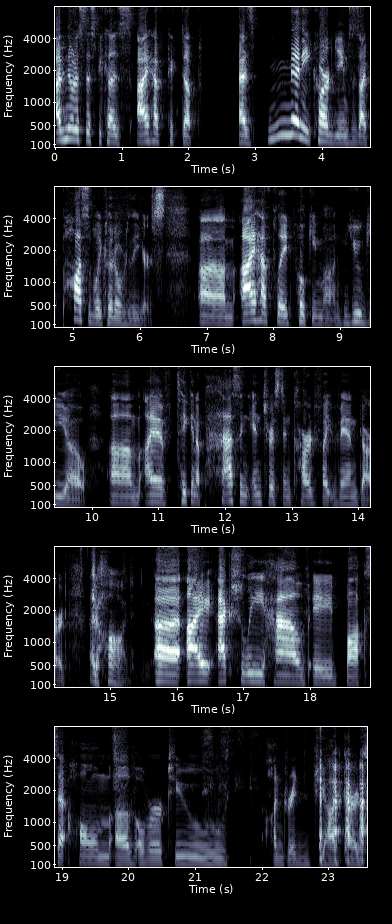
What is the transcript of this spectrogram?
I've noticed this because I have picked up as many card games as I possibly could over the years. Um, I have played Pokemon, Yu Gi Oh! Um, I have taken a passing interest in Card Fight Vanguard. Jyhad. Uh, I actually have a box at home of over 200 Jyhad cards,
